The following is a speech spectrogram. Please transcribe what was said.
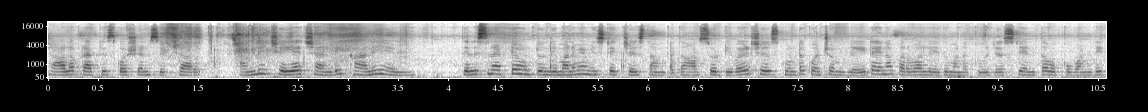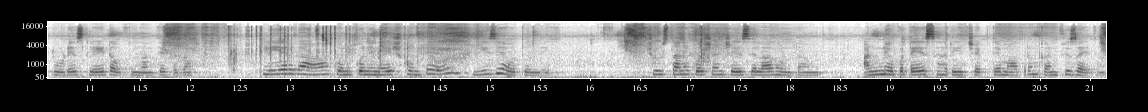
చాలా ప్రాక్టీస్ క్వశ్చన్స్ ఇచ్చారు. అన్నీ చేయొచ్చండి కానీ తెలిసినట్టే ఉంటుంది. మనమే మిస్టేక్ చేస్తాం కదా. సో డివైడ్ చేసుకుంటే కొంచెం లేట్ అయినా పర్వాలేదు. మనకు జస్ట్ ఎంత ఒక one day two days late అవుతుంది అంతే కదా. క్లియర్గా కొన్ని కొన్ని నేర్చుకుంటే ఈజీ అవుతుంది. చూస్తానే క్వశ్చన్ చేసేలాగా ఉంటాము. అన్నీ ఒకటేసారి చెప్తే మాత్రం కన్ఫ్యూజ్ అవుతాం.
